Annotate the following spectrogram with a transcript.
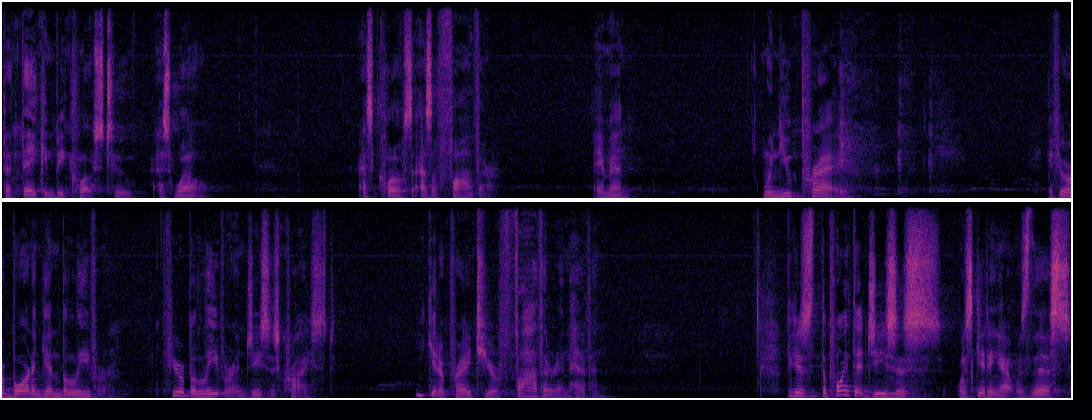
that they can be close to as well, as close as a father. Amen? When you pray, if you're a born again believer, if you're a believer in Jesus Christ, you get to pray to your Father in heaven. Because the point that Jesus was getting at was this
